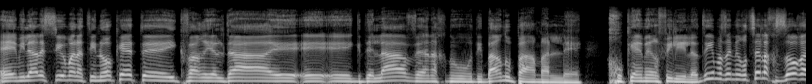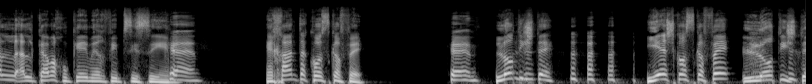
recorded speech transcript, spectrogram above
אה, מילה לסיום על התינוקת, אה, היא כבר ילדה אה, אה, אה, גדלה, ואנחנו דיברנו פעם על אה, חוקי מרפי לילדים, אז אני רוצה לחזור על, על כמה חוקי מרפי בסיסיים. כן, הכנת כוס קפה, כן. לא תשתה. יש כוס קפה, לא תשתה.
